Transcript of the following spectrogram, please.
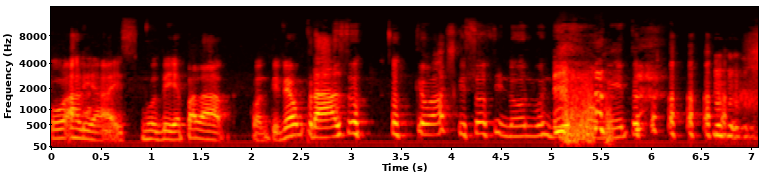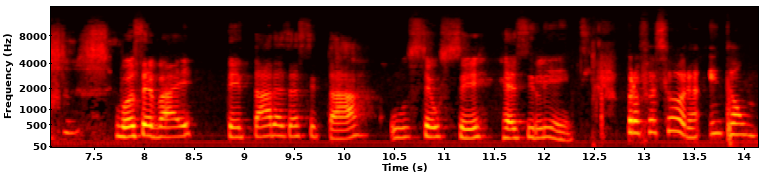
ou, aliás, mudei a palavra, quando tiver um prazo, que eu acho que são sinônimos nesse momento, você vai tentar exercitar o seu ser resiliente. Professora, então,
